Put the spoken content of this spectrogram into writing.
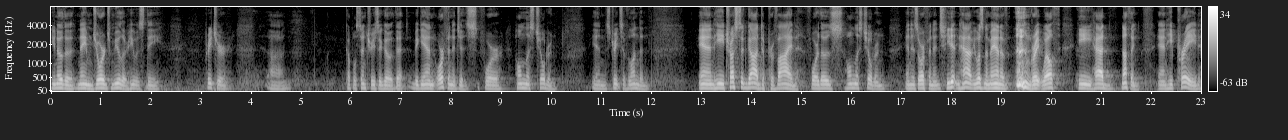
You know the name George Mueller, he was the preacher uh, a couple centuries ago that began orphanages for homeless children in the streets of London. And he trusted God to provide for those homeless children in his orphanage. He didn't have, he wasn't a man of great wealth. He had nothing. And he prayed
